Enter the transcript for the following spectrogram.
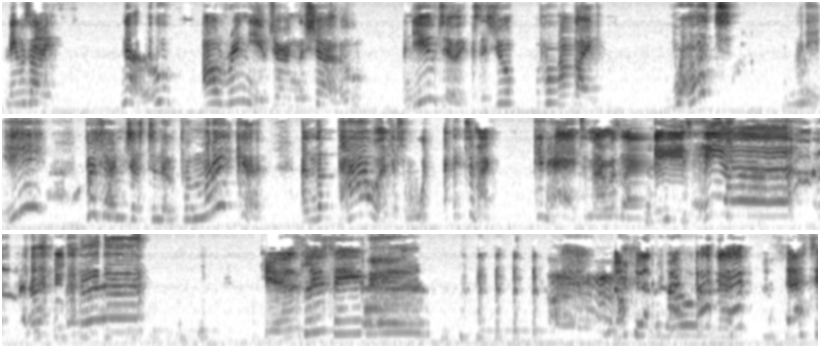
And he was Yeah. like, "No, I'll ring you during the show, and you do it because it's your." poem." I'm like, "What? Me? But I'm just an open micer." And the power just went to my fucking head, and I was like, "He's here!" Here's Lucy. Knocking at the door with a machete.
